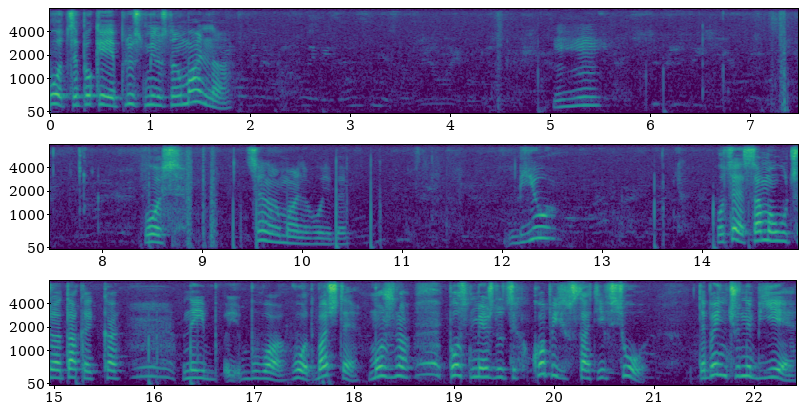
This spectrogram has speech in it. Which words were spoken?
Вот, це поки плюс-мінус нормально. Угу. Ось. Це нормально вроде би. Б'ю. Оце сама лучша атака, яка в неї була. Вот, бачите? Можна просто між цих копій встати і все. Тебе нічого не б'є.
